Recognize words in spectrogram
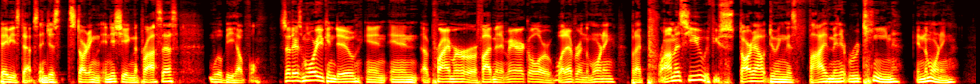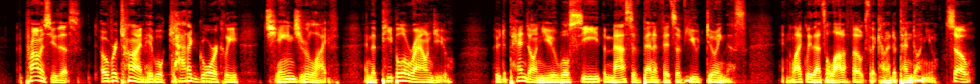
baby steps and just starting initiating the process will be helpful. So there's more you can do in in a primer or a 5-minute miracle or whatever in the morning, but I promise you if you start out doing this 5-minute routine in the morning, I promise you this, over time it will categorically change your life and the people around you who depend on you will see the massive benefits of you doing this. And likely that's a lot of folks that kind of depend on you. So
